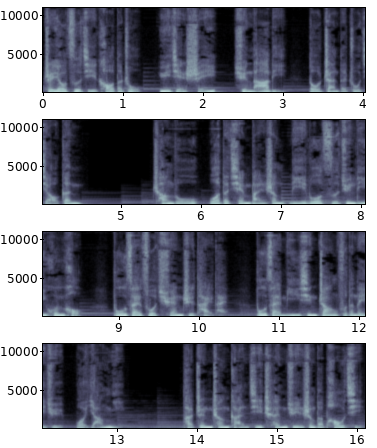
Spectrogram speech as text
只要自己靠得住，遇见谁去哪里都站得住脚跟。诚如我的前半生李罗子君离婚后，不再做全职太太。”不再迷信丈夫的那句“我养你”，她真诚感激陈俊生的抛弃，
